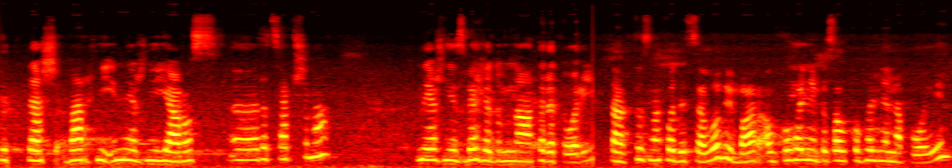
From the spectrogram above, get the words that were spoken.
Тут теж верхній і нижній ярус е, ресепшена. Нижній з виглядом на території. Так, тут знаходиться лобі-бар, алкогольні безалкогольні напої.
